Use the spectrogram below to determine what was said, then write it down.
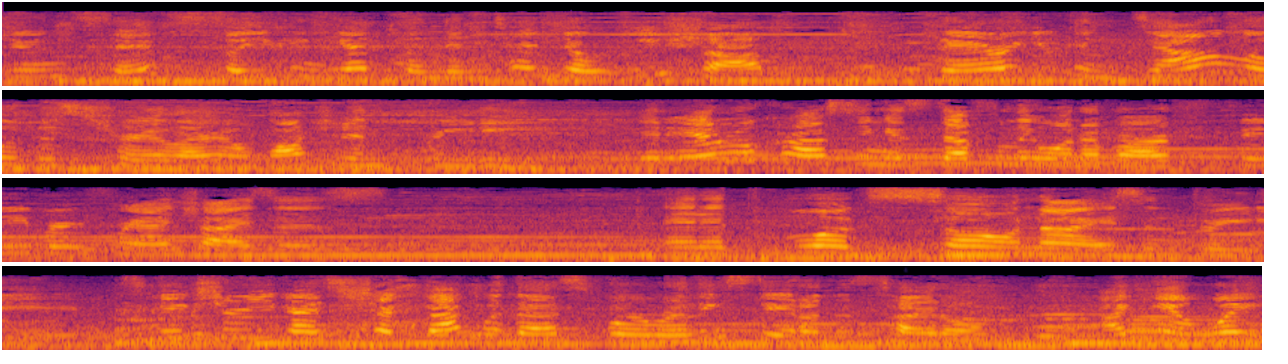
June 6th, so you can get the Nintendo eShop. There you can download this trailer and watch it in 3D. And Animal Crossing is definitely one of our favorite franchises. And it looks so nice in 3D. So make sure you guys check back with us for a release date on this title. I can't wait.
